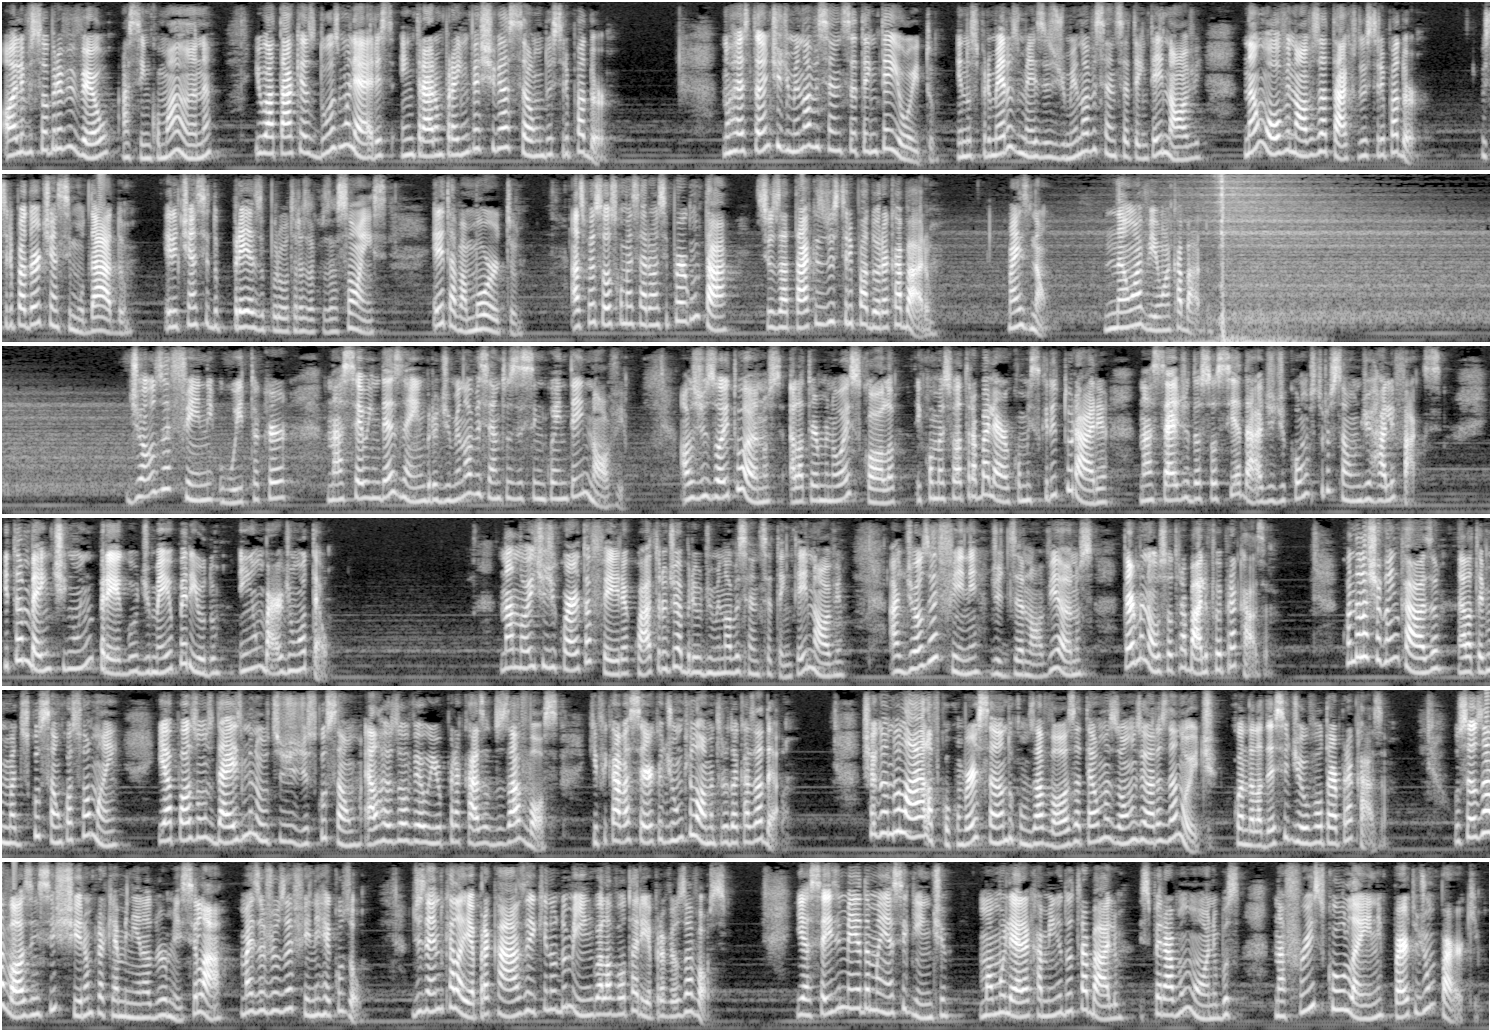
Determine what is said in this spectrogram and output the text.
Olive sobreviveu, assim como a Ana, e o ataque às duas mulheres entraram para a investigação do estripador. No restante de 1978 e nos primeiros meses de 1979, não houve novos ataques do estripador. O estripador tinha se mudado? Ele tinha sido preso por outras acusações? Ele estava morto? As pessoas começaram a se perguntar se os ataques do estripador acabaram. Mas não, não haviam acabado. Josephine Whittaker nasceu em dezembro de 1959. Aos 18 anos, ela terminou a escola e começou a trabalhar como escriturária na sede da Sociedade de Construção de Halifax, e também tinha um emprego de meio período em um bar de um hotel. Na noite de quarta-feira, 4 de abril de 1979, a Josephine, de 19 anos, terminou seu trabalho e foi para casa. Quando ela chegou em casa, ela teve uma discussão com a sua mãe e, após uns 10 minutos de discussão, ela resolveu ir para a casa dos avós, que ficava a cerca de um quilômetro da casa dela. Chegando lá, ela ficou conversando com os avós até umas 11 horas da noite, quando ela decidiu voltar para casa. Os seus avós insistiram para que a menina dormisse lá, mas a Josefine recusou, dizendo que ela ia para casa e que no domingo ela voltaria para ver os avós. E às seis e meia da manhã seguinte, uma mulher a caminho do trabalho esperava um ônibus na Free School Lane, perto de um parque.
